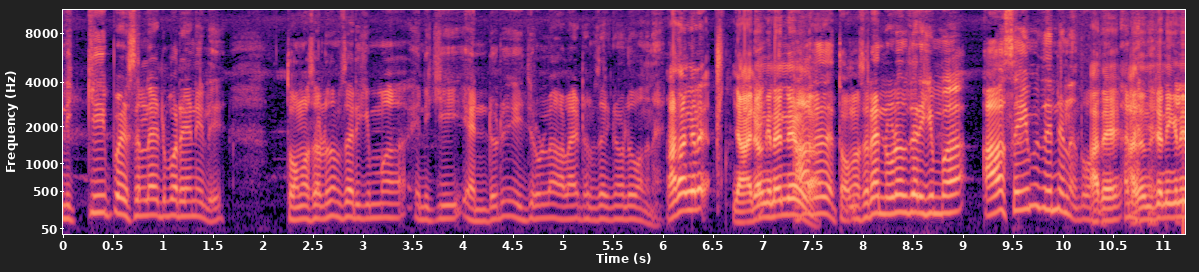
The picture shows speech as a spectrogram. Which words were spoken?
എനിക്ക് പേഴ്സണലായിട്ട് പറയുകയാണെങ്കിൽ തോമസ് ആയിട്ട് സംസാരിക്കുമ്പോൾ എനിക്ക് എന്റെ ഒരു ഏജിലുള്ള ആളായിട്ട് സംസാരിക്കുന്നത് തോന്നണേ. അതങ്ങനെ ഞാനും അങ്ങനെ തന്നെയാണ് അതെ തോമസ് എന്നോട് സംസാരിക്കുമ്പോൾ ആ സെയിം ഇത് തന്നെയാണ്. അതെ അതെന്ന് വെച്ചിട്ടുണ്ടെങ്കിൽ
